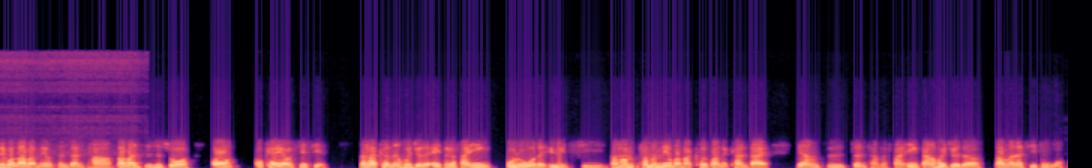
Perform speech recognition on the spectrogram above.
结果老板没有称赞他，老板只是说哦，OK 哦，谢谢，那他可能会觉得，哎，这个反应不如我的预期，然后他们他们没有办法客观的看待这样子正常的反应，反而会觉得老板在欺负我，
